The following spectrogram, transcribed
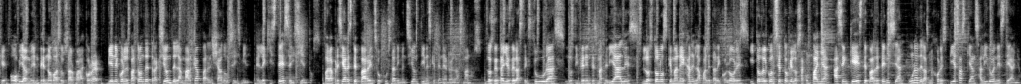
que obviamente no vas a usar para correr, viene con el patrón de tracción de la marca para el Shadow 6000, el XT 600. Para apreciar este par en su justa dimensión tienes que tenerlo en las manos. Los detalles de las texturas, los diferentes materiales, los tonos que manejan en la paleta de colores y todo el concepto que los acompaña hacen que este par de tenis sean una de las mejores piezas que han salido en este año.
